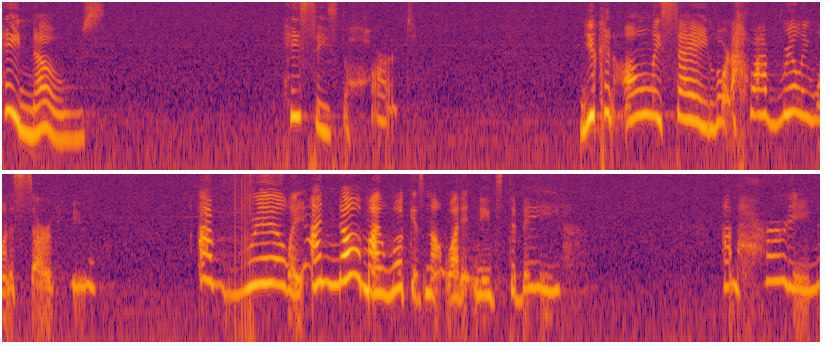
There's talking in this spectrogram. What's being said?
He knows. He sees the heart. You can only say, Lord, oh, I really want to serve you. I really, I know my look is not what it needs to be. I'm hurting,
